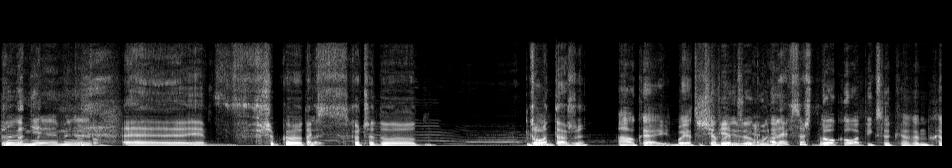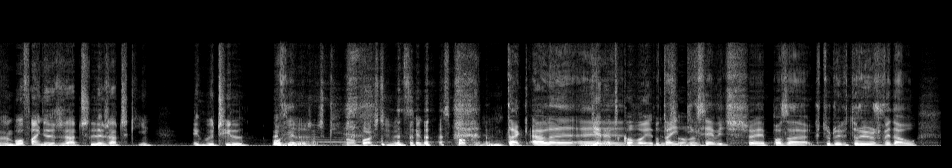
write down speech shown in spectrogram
płyniemy. E, szybko tak Ale- skoczę do Do? komentarzy. A okej, bo ja też chciałem Świetnie. powiedzieć, że ogólnie Ale jak chcesz, to dookoła Pixel Heaven, Heaven było fajnie, leżacz, leżaczki, jakby chill. głównie leżaczki. No właśnie, więc jakby spoko, nie? Tak, ale e, Giereczkowo jednym tutaj. Dixiewicz, e, poza, który, który już wydał e,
